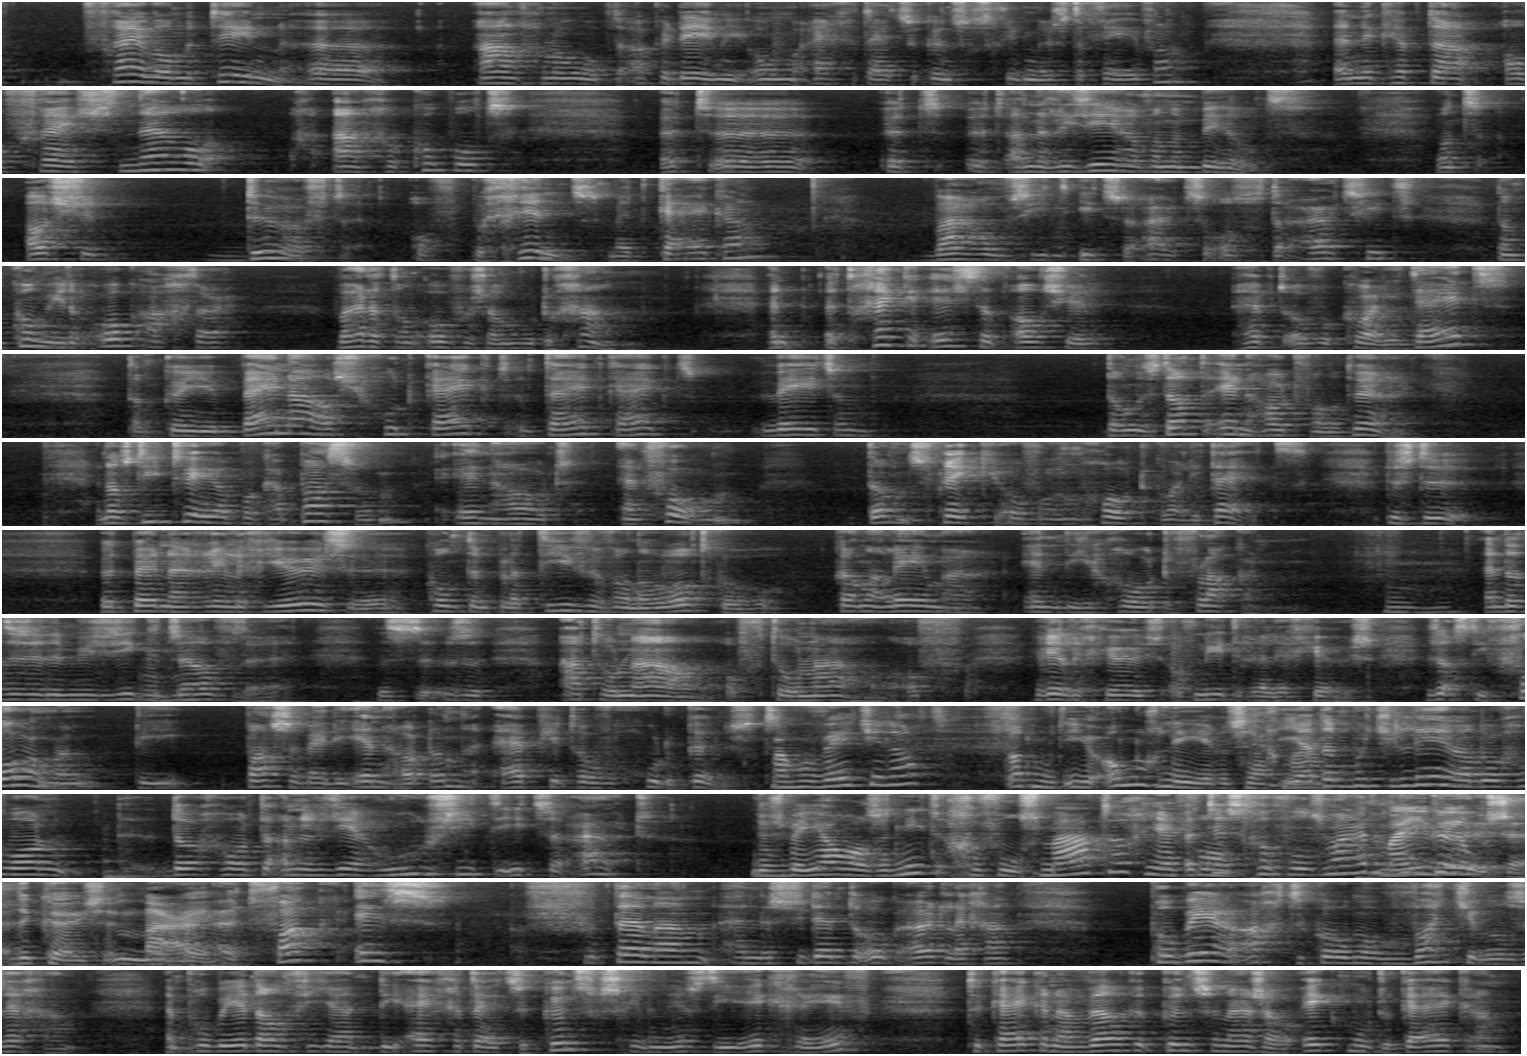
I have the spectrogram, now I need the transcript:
vrijwel meteen eh, aangenomen op de academie om eigentijdse kunstgeschiedenis te geven. En ik heb daar al vrij snel aan gekoppeld het, eh, het, het analyseren van een beeld. Want als je durft of begint met kijken, waarom ziet iets eruit zoals het eruit ziet, dan kom je er ook achter waar dat dan over zou moeten gaan. En het gekke is dat als je hebt over kwaliteit, dan kun je bijna als je goed kijkt, een tijd kijkt, weten, dan is dat de inhoud van het werk. En als die twee op elkaar passen, inhoud en vorm, dan spreek je over een grote kwaliteit. Dus de, het bijna religieuze, contemplatieve van een Rothko kan alleen maar in die grote vlakken. En dat is in de muziek hetzelfde. Dus, dus atonaal of tonaal of religieus of niet religieus. Dus als die vormen die passen bij die inhoud, dan heb je het over goede kunst. Maar hoe weet je dat? Dat moet je ook nog leren, zeg maar. Ja, dat moet je leren door gewoon, door gewoon te analyseren hoe ziet iets eruit. Dus bij jou was het niet gevoelsmatig. Jij Het vond... is gevoelsmatig Maar de je keuze. de keuze, Maar het vak is vertellen en de studenten ook uitleggen. Probeer erachter te komen wat je wil zeggen. En probeer dan via die eigentijdse kunstgeschiedenis die ik geef... te kijken naar welke kunstenaar zou ik moeten kijken...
